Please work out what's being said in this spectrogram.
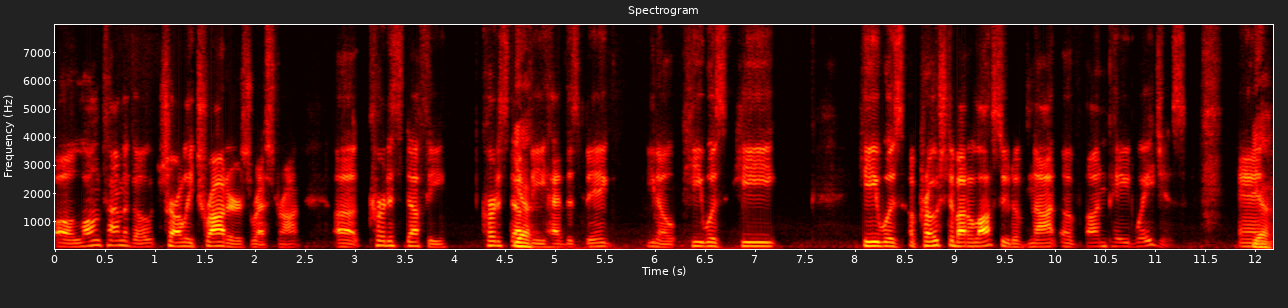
A long time ago, Charlie Trotter's restaurant, uh, Curtis Duffy. Curtis Yeah. Duffy had this big, you know, he was he he was approached about a lawsuit of not of unpaid wages. And Yeah.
